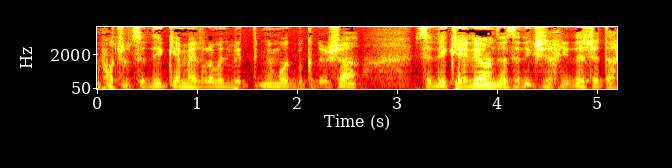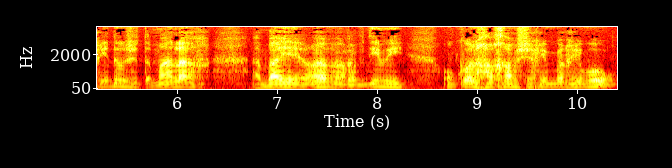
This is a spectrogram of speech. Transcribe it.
לפחות שהוא צדיק אמת ולומד בתמימות, בקדושה. צדיק עליון זה הצדיק שחידש את החידוש, את המהלך. אביי, רב, הרב דימי, או כל חכם שחיבר חיבור.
